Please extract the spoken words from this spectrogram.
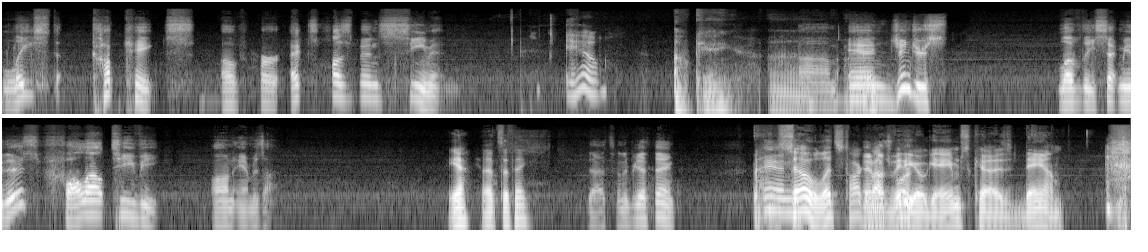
laced cupcakes of her ex husband's semen. Ew. Okay. Uh, Um, all right. and Ginger's lovely sent me this Fallout TV on Amazon. yeah, that's the thing. That's going to be a thing. And- so let's talk about much more. video games, cause damn,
